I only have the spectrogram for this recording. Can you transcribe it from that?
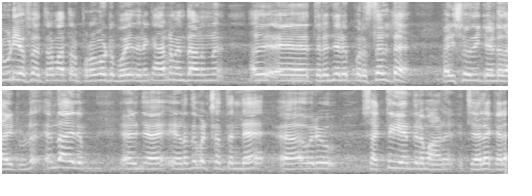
യു ഡി എഫ് എത്രമാത്രം പുറകോട്ട് പോയതിന് കാരണം എന്താണെന്ന് അത് തിരഞ്ഞെടുപ്പ് റിസൾട്ട് പരിശോധിക്കേണ്ടതായിട്ടുണ്ട്. എന്തായാലും ഇടതുപക്ഷത്തിന്റെ ഒരു ശക്തി കേന്ദ്രമാണ് ചേലക്കര.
